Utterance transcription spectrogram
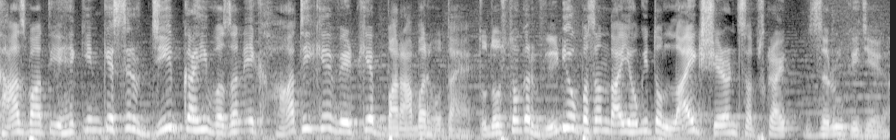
खास बात यह है कि इनके सिर्फ़ जीप का ही वज़न एक हाथी के वेट के बराबर होता है। तो दोस्तों, अगर वीडियो पसंद आई होगी तो लाइक, शेयर एंड सब्सक्राइब ज़रूर कीजिएगा।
